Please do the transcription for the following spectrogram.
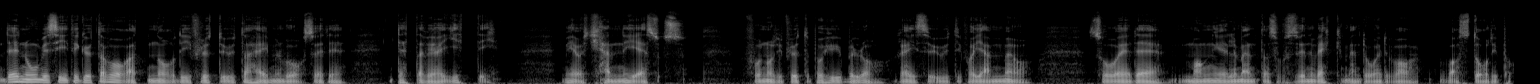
det er noe vi sier til gutta våre, at når de flytter ut av heimen vår, så er det dette vi har gitt dem, med å kjenne Jesus. For når de flytter på hybel og reiser ut fra hjemmet, så er det mange elementer som forsvinner vekk, men da er det hva, hva står de på.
